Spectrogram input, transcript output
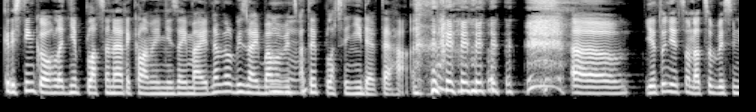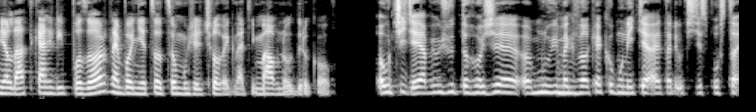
Kristýnko, ohledně placené reklamy mě zajímá jedna velmi zajímavá mm-hmm. věc a to je placení DPH. Eh, je to něco, na co by si měl dát každý pozor, nebo něco, co může člověk na tím mávnout rukou? Určitě, já využiju toho, že eh, mluvíme k velké komunitě a je tady určitě spousta,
